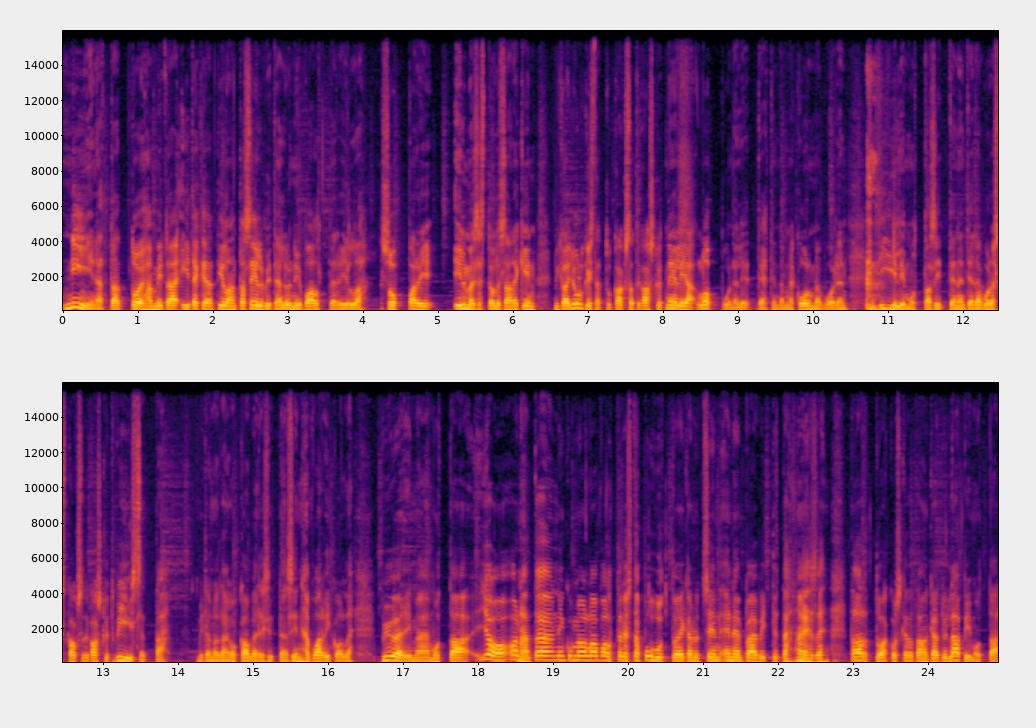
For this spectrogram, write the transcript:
Niin, että toihan mitä itsekin tilannetta selvitellyt, niin Valterilla soppari ilmeisesti olisi ainakin, mikä on julkistettu 2024 loppuun, eli tehtiin tämmöinen kolmen vuoden diili, mutta sitten en tiedä vuodesta 2025, että mitä otetaanko kaveri sitten sinne varikolle pyörimään, mutta joo, onhan tämä, niin kuin me ollaan Valtterista puhuttu, eikä nyt sen enempää vitti tähän aiheeseen tarttua, koska tätä on käyty läpi, mutta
